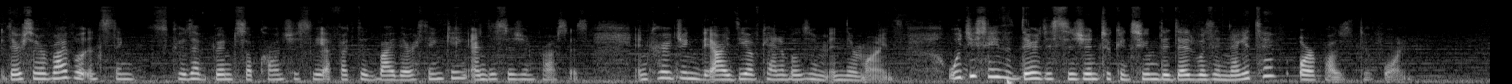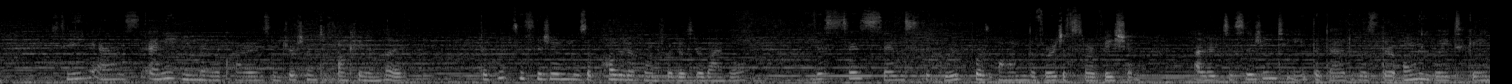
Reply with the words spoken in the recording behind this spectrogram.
their survival instincts could have been subconsciously affected by their thinking and decision process, encouraging the idea of cannibalism in their minds. Would you say that their decision to consume the dead was a negative or a positive one? Seeing as any human requires nutrition to function and live, the group's decision was a positive one for their survival. This is since the group was on the verge of starvation, and their decision to eat the dead was their only way to gain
